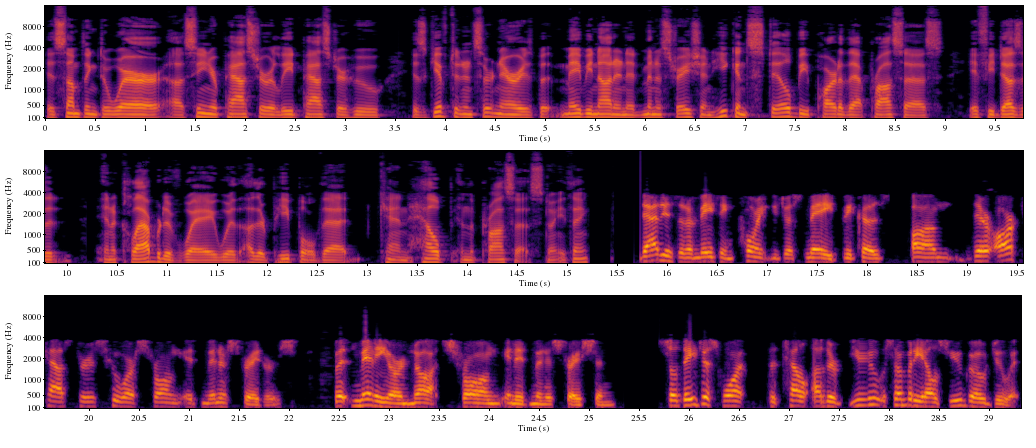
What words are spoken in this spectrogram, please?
is something to where a senior pastor, a lead pastor who is gifted in certain areas, but maybe not in administration, he can still be part of that process if he does it in a collaborative way with other people that can help in the process, don't you think? That is an amazing point you just made because um, there are pastors who are strong administrators, but many are not strong in administration. So they just want to tell other you somebody else you go do it.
